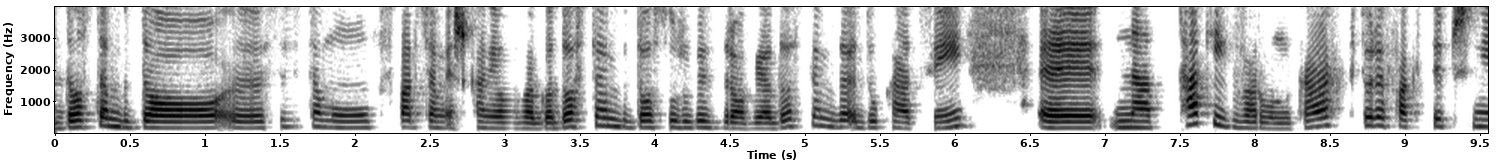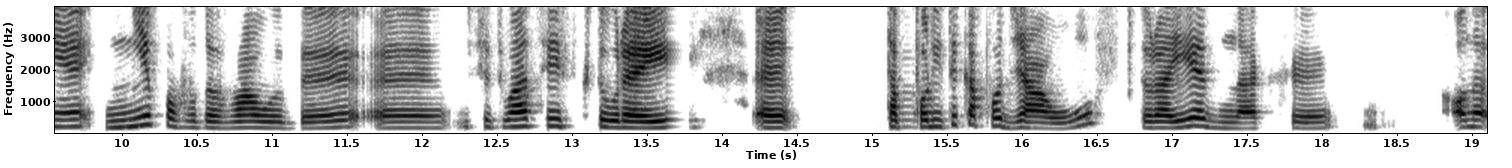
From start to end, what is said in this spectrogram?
dostęp do e, systemu wsparcia mieszkaniowego, dostęp do służby zdrowia, dostęp do edukacji e, na takich warunkach, które faktycznie nie powodowałyby sytuacji, w której ta polityka podziałów, która jednak ona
